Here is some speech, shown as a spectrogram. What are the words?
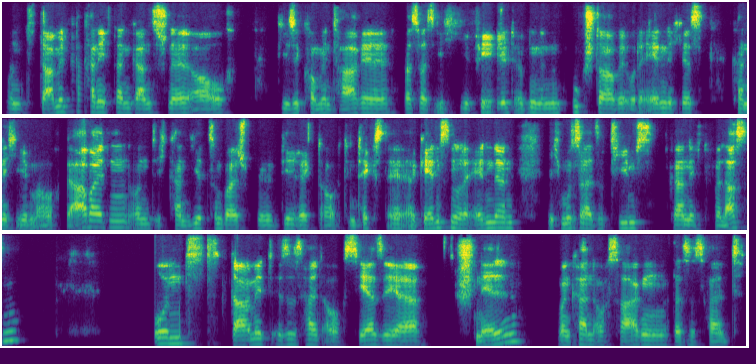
und damit kann ich dann ganz schnell auch diese Kommentare, was weiß ich, hier fehlt irgendein Buchstabe oder ähnliches, kann ich eben auch bearbeiten und ich kann hier zum Beispiel direkt auch den Text ergänzen oder ändern. Ich muss also Teams gar nicht verlassen. Und damit ist es halt auch sehr, sehr schnell. Man kann auch sagen, dass es halt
